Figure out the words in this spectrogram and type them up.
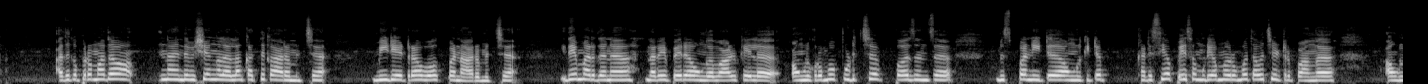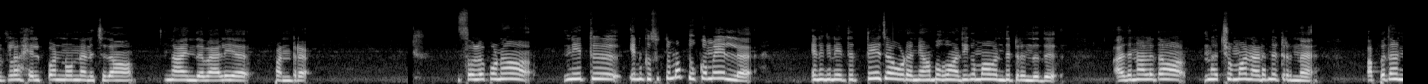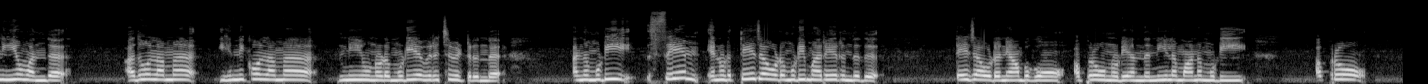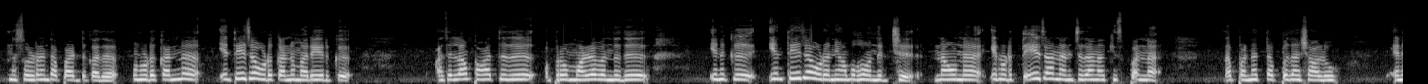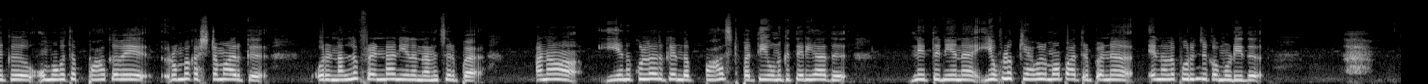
அதுக்கப்புறமா தான் நான் இந்த விஷயங்களெல்லாம் கற்றுக்க ஆரம்பித்தேன் மீடியேட்டராக ஒர்க் பண்ண ஆரம்பித்தேன் இதே மாதிரி தானே நிறைய பேர் அவங்க வாழ்க்கையில் அவங்களுக்கு ரொம்ப பிடிச்ச பர்சன்ஸை மிஸ் பண்ணிவிட்டு அவங்கக்கிட்ட கடைசியாக பேச முடியாமல் ரொம்ப தவிச்சிட்டு இருப்பாங்க. அவங்களுக்குலாம் ஹெல்ப் பண்ணணும்னு நினச்சி தான் நான் இந்த வேலையை பண்ணுறேன் சொல்லப்போனால் நேற்று எனக்கு சுத்தமாக தூக்கமே இல்லை. எனக்கு நேற்று தேஜாவோட ஞாபகம் அதிகமாக வந்துட்டு இருந்தது. அதனால தான் நான் சும்மா நடந்துட்டு இருந்தேன். அப்போ தான் நீயும் வந்த. அதுவும் இல்லாமல் என்றைக்கும் இல்லாமல் நீ உன்னோட முடியை விரிச்சு விட்டுருந்த. அந்த முடி சேம் என்னோட தேஜாவோட முடி மாதிரியே இருந்தது. தேஜாவோட ஞாபகம் அப்புறம் உன்னுடைய அந்த நீளமான முடி அப்புறம் நான் சொல்கிறேன் தப்பா எடுத்துக்காத. உன்னோட கண்ணு என் தேஜாவோட கண்ணு மாதிரியே இருக்குது அதெல்லாம் பார்த்தது அப்புறம் மழை வந்தது. எனக்கு என் தேஜாவோட ஞாபகம் வந்துடுச்சு. நான் உன்னை என்னோட தேஜா நினச்சி தான் நான் கிஸ் பண்ணேன். நான் பண்ண தப்பு தான் ஷாலு. எனக்கு உன் முகத்தை பார்க்கவே ரொம்ப கஷ்டமாக இருக்குது ஒரு நல்ல ஃப்ரெண்டாக நீ என்னை நினச்சிருப்ப. ஆனால் எனக்குள்ளே இருக்க இந்த பாஸ்ட் பற்றி உனக்கு தெரியாது. நேற்று நீ என்னை எவ்வளோ கேவலமாக பார்த்துருப்பேன்னு என்னால் புரிஞ்சுக்க முடியுது.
